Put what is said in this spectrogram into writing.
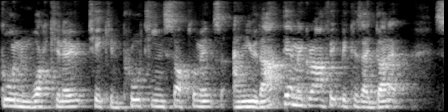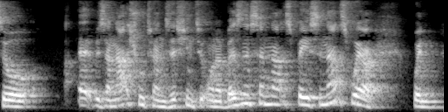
going and working out taking protein supplements. I knew that demographic because i'd done it. So it was a natural transition to own a business in that space. And that's where when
